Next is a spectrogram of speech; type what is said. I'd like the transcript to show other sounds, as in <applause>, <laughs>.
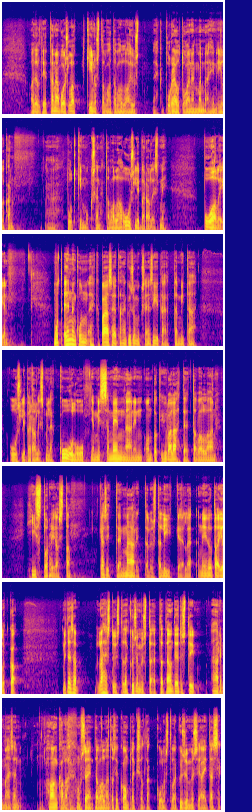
ajateltiin, että tänään voisi olla kiinnostavaa tavallaan just ehkä pureutua enemmän näihin Ilkan tutkimuksen tavallaan uusliberalismi puoliin. Mutta ennen kuin ehkä pääsee tähän kysymykseen siitä, että mitä uusliberalismille kuuluu ja missä mennään, niin on toki hyvä lähteä tavallaan historiasta, käsitteen määrittelystä liikkeelle. Niin tota Ilkka, miten sä lähestyisit tätä kysymystä, että tämä on tietysti äärimmäisen hankala, usein tavallaan tosi komplekselta kuulostava kysymys ja ei tässä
